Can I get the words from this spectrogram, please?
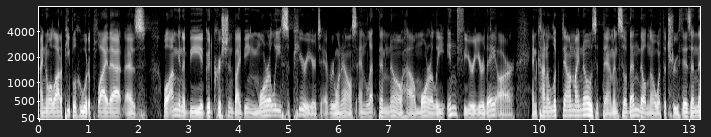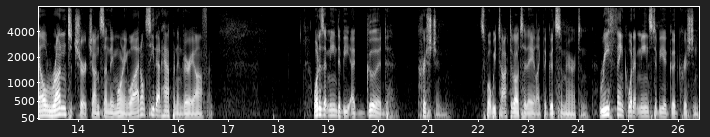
I know a lot of people who would apply that as, well, I'm going to be a good Christian by being morally superior to everyone else and let them know how morally inferior they are and kind of look down my nose at them. And so then they'll know what the truth is and they'll run to church on Sunday morning. Well, I don't see that happening very often. What does it mean to be a good Christian? It's what we talked about today, like the Good Samaritan. Rethink what it means to be a good Christian.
